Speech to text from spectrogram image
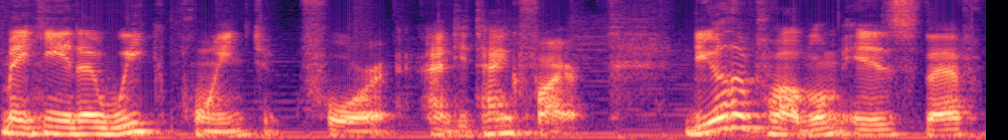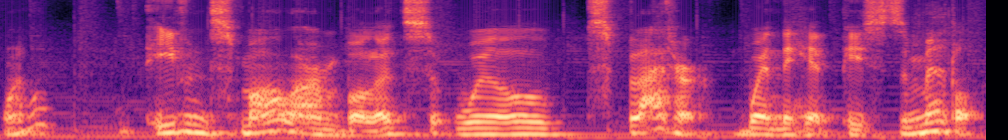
making it a weak point for anti-tank fire. The other problem is that, well, even small arm bullets will splatter when they hit pieces of metal.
